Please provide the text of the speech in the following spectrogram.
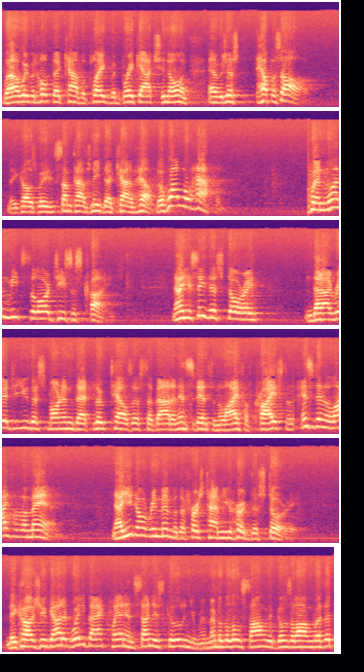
Well, we would hope that kind of a plague would break out, you know, and, and it would just help us all because we sometimes need that kind of help. But what will happen when one meets the Lord Jesus Christ? Now, you see this story that I read to you this morning that Luke tells us about an incident in the life of Christ, an incident in the life of a man. Now, you don't remember the first time you heard this story because you got it way back when in Sunday school and you remember the little song that goes along with it.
